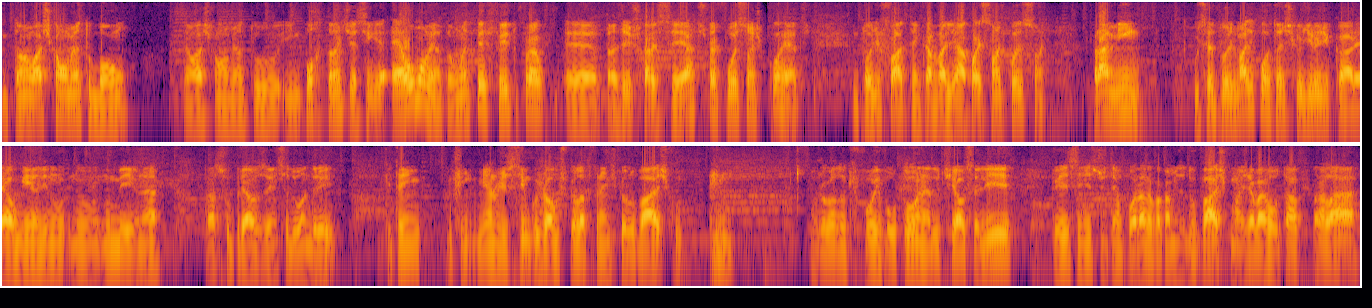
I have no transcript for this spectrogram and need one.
Então eu acho que é um momento bom, eu acho que é um momento importante, assim, é, é o momento, é o momento perfeito para é, trazer os caras certos para as posições corretas. Então, de fato, tem que avaliar quais são as posições. Para mim, os setores mais importantes que eu diria de cara é alguém ali no, no, no meio, né? Para suprir a ausência do Andrei, que tem, enfim, menos de cinco jogos pela frente pelo Vasco. um jogador que foi e voltou, né, do Chelsea ali, fez esse início de temporada com a camisa do Vasco, mas já vai voltar para lá.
